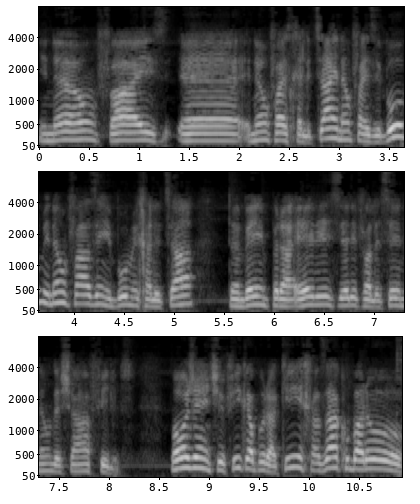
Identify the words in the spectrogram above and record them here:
e não faz é, não faz chalitza e não faz ibum e não fazem ibum e chalitza também para ele se ele falecer e não deixar filhos. Bom, gente, fica por aqui. Hazaku Baruch.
